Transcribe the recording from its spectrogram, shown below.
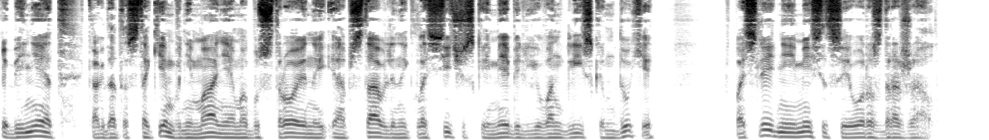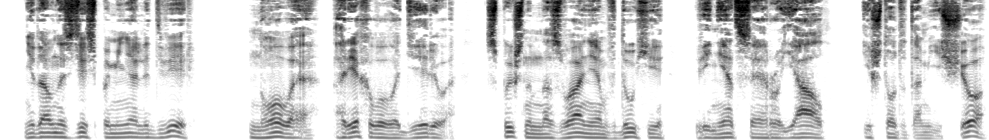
Кабинет, когда-то с таким вниманием обустроенный и обставленный классической мебелью в английском духе, последние месяцы его раздражал. Недавно здесь поменяли дверь, новая, орехового дерева, с пышным названием в духе «Венеция Роял» и что-то там еще,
